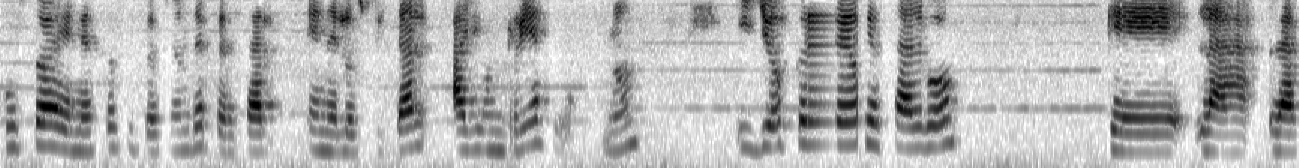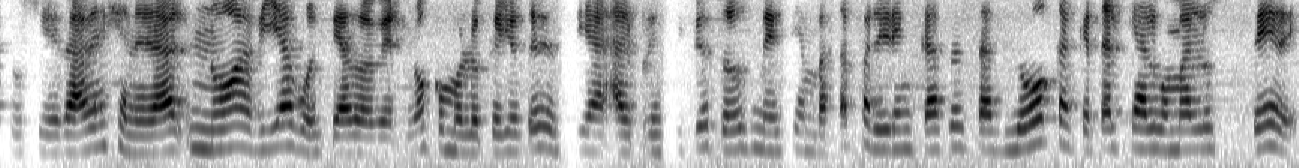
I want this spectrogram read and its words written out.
justo en esta situación de pensar en el hospital hay un riesgo, ¿no? Y yo creo que es algo que la, la, sociedad en general no había volteado a ver, ¿no? Como lo que yo te decía, al principio todos me decían, vas a parir en casa, estás loca, ¿qué tal que algo malo sucede?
